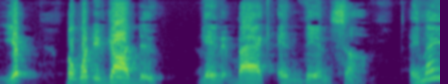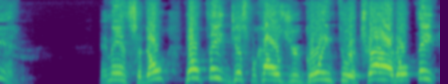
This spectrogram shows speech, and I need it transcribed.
Yep. But what did God do? Gave it back and then some. Amen. Amen. So don't, don't think just because you're going through a trial, don't think,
